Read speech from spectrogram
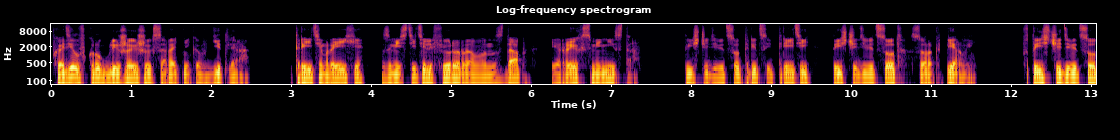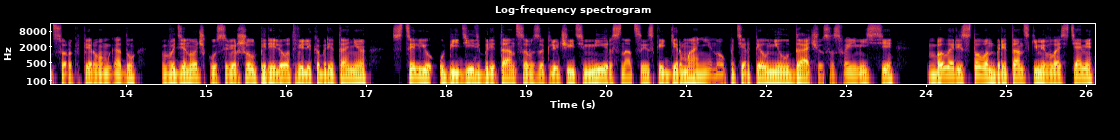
входил в круг ближайших соратников Гитлера. В Третьем Рейхе заместитель фюрера в НСДАП и рейхсминистр. 1933-1941. В 1941 году в одиночку совершил перелет в Великобританию с целью убедить британцев заключить мир с нацистской Германией, но потерпел неудачу со своей миссией, был арестован британскими властями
